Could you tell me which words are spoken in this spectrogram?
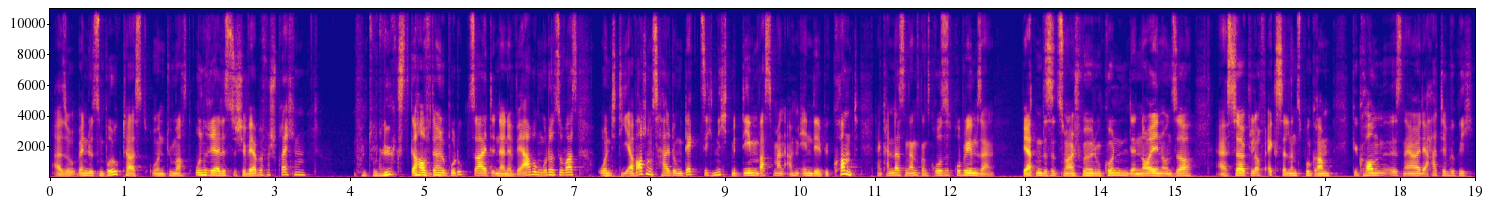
Also wenn du jetzt ein Produkt hast und du machst unrealistische Werbeversprechen du lügst gar auf deiner Produktseite, in deiner Werbung oder sowas und die Erwartungshaltung deckt sich nicht mit dem, was man am Ende bekommt, dann kann das ein ganz, ganz großes Problem sein. Wir hatten das jetzt zum Beispiel mit dem Kunden, der neu in unser äh, Circle of Excellence Programm gekommen ist. Naja, der hatte wirklich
